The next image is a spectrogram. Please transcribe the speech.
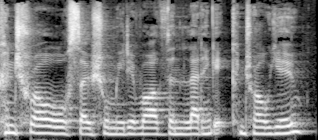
control social media rather than letting it control you.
